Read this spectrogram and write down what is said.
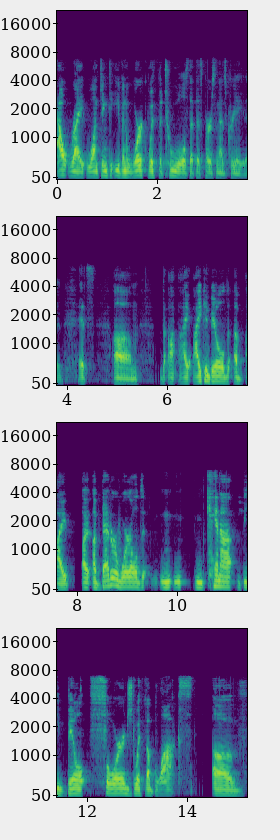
outright wanting to even work with the tools that this person has created. It's um i i can build a i a, better world m- cannot be built forged with the blocks of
